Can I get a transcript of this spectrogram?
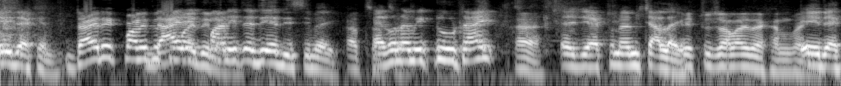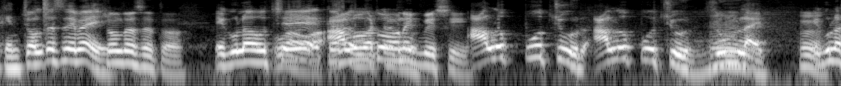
এই দেখেন। ডাইরেক্ট পানিতে ডাইরেক্ট পানিতে দিয়ে দিছি ভাই। আচ্ছা, এখন আচ্ছা। আমি একটু উঠাই হ্যাঁ। এই যে এখন আমি চালাই। একটু জ্বালাই দেখান ভাই। এই দেখেন চলতেছে ভাই? চলতেছে তো। এগুলো হচ্ছে আলো তো অনেক বেশি। আলো প্রচুর আলো প্রচুর জুম লাইট এগুলো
